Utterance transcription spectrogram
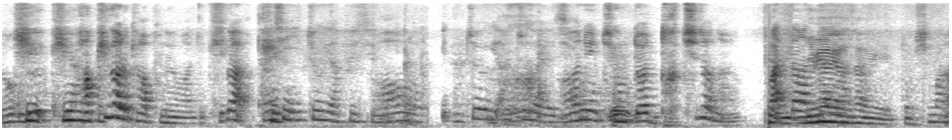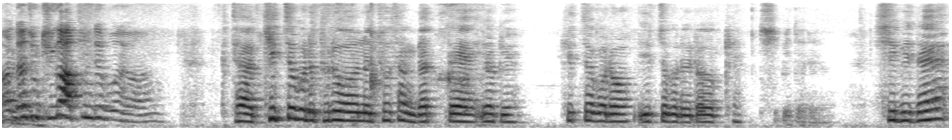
여기 귀- 귀 한- 바퀴가 이렇게 아프네요 완전 귀가 당신 이쪽이 아프지. 아우. 이쪽이 안 좋아요 지금. 아니 지금 저탁 치잖아요 맞다 이명 현상이 좀 심한. 아, 나 지금 귀가 아픈데 보네요. 자, 기쪽으로 들어오는 조상 몇 대? 여기. 기쪽으로, 이쪽으로 이렇게. 12대래요. 12대.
